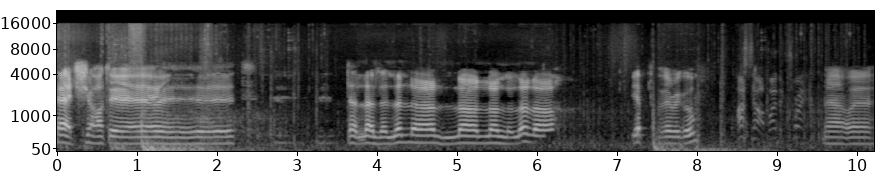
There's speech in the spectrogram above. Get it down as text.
Headshot it! Da la la la la la la la la la. Yep, there we go. Now, uh,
